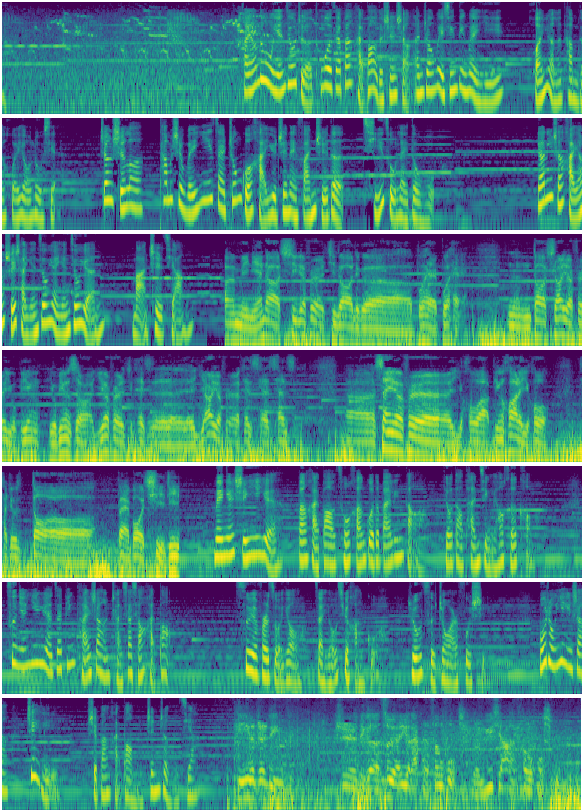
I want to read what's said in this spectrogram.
海洋动物研究者通过在斑海豹的身上安装卫星定位仪，还原了它们的洄游路线，证实了它们是唯一在中国海域之内繁殖的鳍足类动物。辽宁省海洋水产研究院研究员马志强。呃，每年的十一月份进到这个渤海渤海，嗯，到十二月份有冰，有冰的时候，一月份就开始，一二月份开始采产子，呃，三月份以后啊，冰化了以后，它就到斑海豹栖地。每年十一月，斑海豹从韩国的白领岛游到盘锦辽河口，次年一月在冰排上产下小海豹，四月份左右再游去韩国。如此周而复始，某种意义上，这里是斑海豹们真正的家。第一个，这里是这个资源越来很丰富，有鱼虾很丰富；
